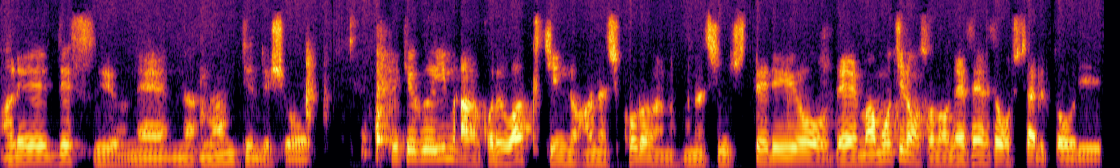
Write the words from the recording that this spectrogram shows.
あれですよね。ななんて言うんでしょう。結局今、これワクチンの話、コロナの話してるようで、まあもちろんそのね、先生おっしゃる通り、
